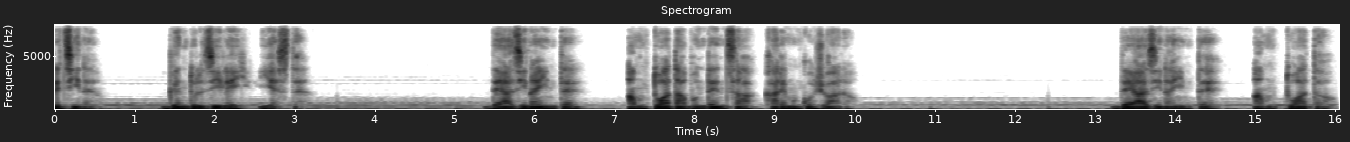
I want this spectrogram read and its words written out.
Reține, gândul zilei este. De azi înainte am toată abundența care mă înconjoară. De azi înainte am toată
